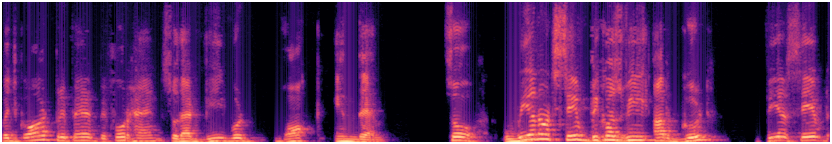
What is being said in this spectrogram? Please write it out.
which God prepared beforehand so that we would walk in them. So we are not saved because we are good we are saved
